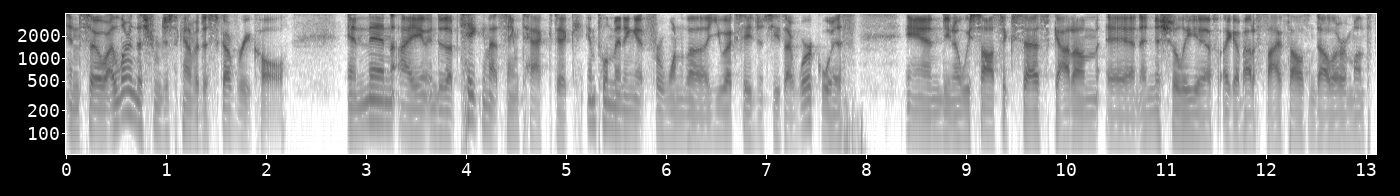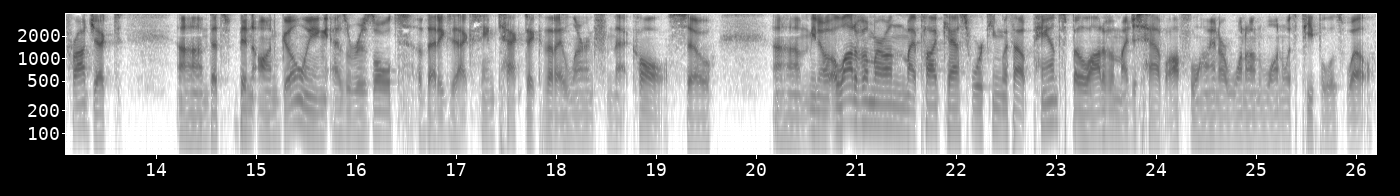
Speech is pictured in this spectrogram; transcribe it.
And so I learned this from just kind of a discovery call. And then I ended up taking that same tactic, implementing it for one of the UX agencies I work with, and you know we saw success, got them an initially a, like about a five thousand dollar a month project um, that's been ongoing as a result of that exact same tactic that I learned from that call. So. Um, you know, a lot of them are on my podcast, Working Without Pants, but a lot of them I just have offline or one on one with people as well.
